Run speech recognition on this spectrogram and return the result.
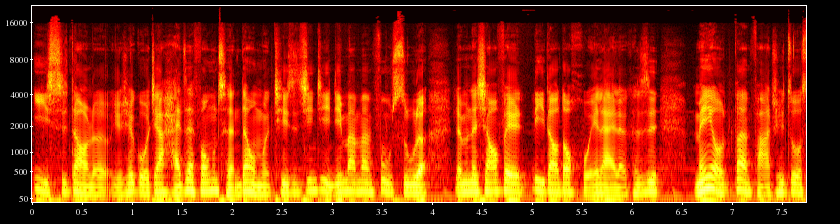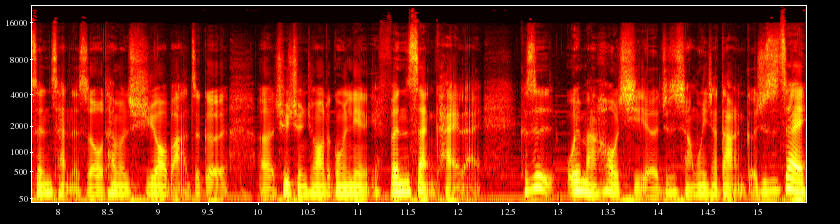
意识到了有些国家还在封城，但我们其实经济已经慢慢复苏了，人们的消费力道都回来了。可是没有办法去做生产的时候，他们需要把这个呃去全球化的供应链给分散开来。可是我也蛮好奇的，就是想问一下大仁哥，就是在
